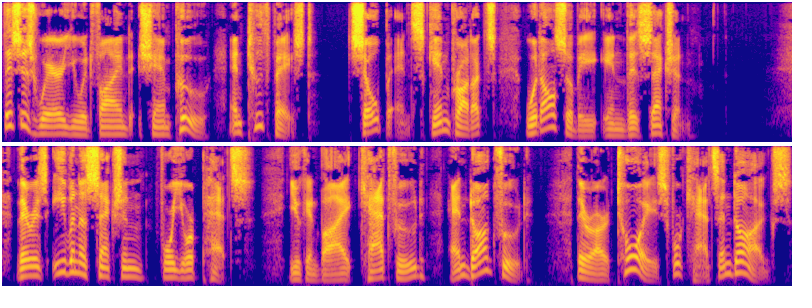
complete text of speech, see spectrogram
This is where you would find shampoo and toothpaste. Soap and skin products would also be in this section. There is even a section for your pets. You can buy cat food and dog food. There are toys for cats and dogs.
